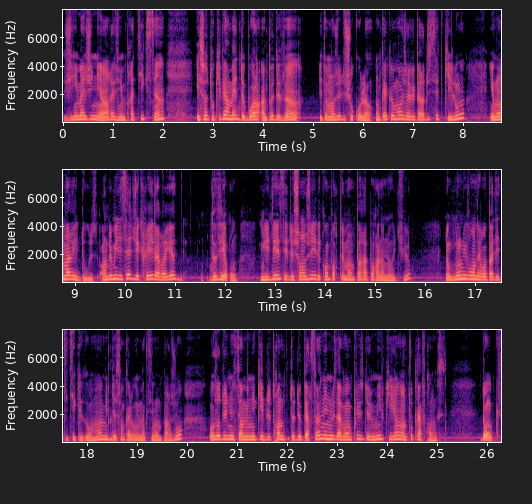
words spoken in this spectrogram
j'ai imaginé un régime pratique, sain et surtout qui permette de boire un peu de vin de manger du chocolat. En quelques mois, j'avais perdu 7 kilos et mon mari 12. En 2017, j'ai créé la brigade de Véron. L'idée, c'est de changer les comportements par rapport à la nourriture. Donc, nous livrons des repas diététiques et gourmands, 1200 calories maximum par jour. Aujourd'hui, nous sommes une équipe de 32 personnes et nous avons plus de 1000 clients dans toute la France. Donc,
